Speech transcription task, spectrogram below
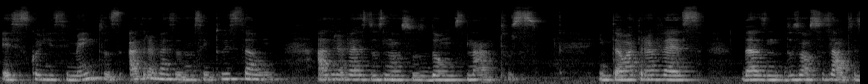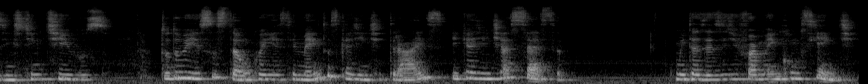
esses conhecimentos através da nossa intuição, através dos nossos dons natos. Então, através das, dos nossos atos instintivos, tudo isso são conhecimentos que a gente traz e que a gente acessa, muitas vezes de forma inconsciente,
